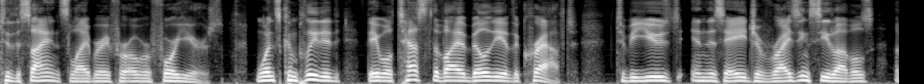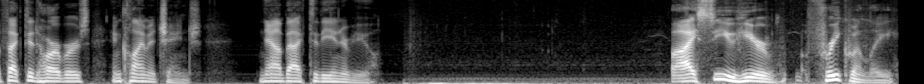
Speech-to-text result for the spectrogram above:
to the Science Library for over four years. Once completed, they will test the viability of the craft to be used in this age of rising sea levels, affected harbors, and climate change. Now back to the interview. I see you here frequently.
